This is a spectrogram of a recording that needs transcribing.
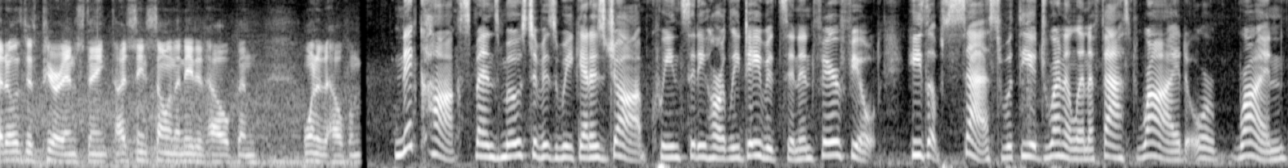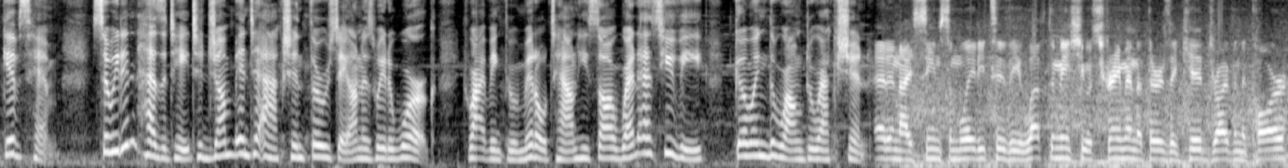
It was just pure instinct. I seen someone that needed help and wanted to help him. Nick Cox spends most of his week at his job, Queen City Harley Davidson in Fairfield. He's obsessed with the adrenaline a fast ride or run gives him. So he didn't hesitate to jump into action Thursday on his way to work. Driving through Middletown, he saw a red SUV going the wrong direction. Ed And I seen some lady to the left of me. She was screaming that there's a kid driving the car.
